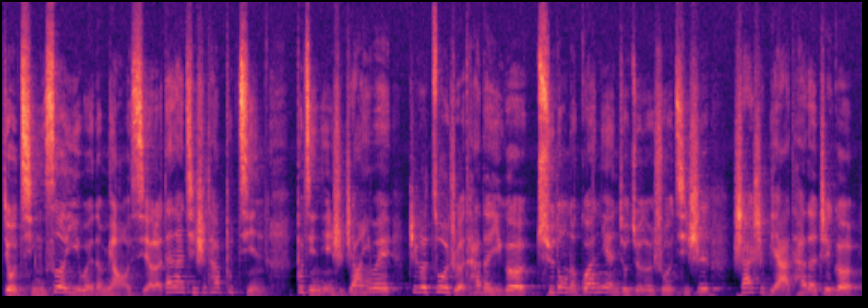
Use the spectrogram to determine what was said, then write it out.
有情色意味的描写了。但它其实它不仅不仅仅是这样，因为这个作者他的一个驱动的观念就觉得说，其实莎士比亚他的这个。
